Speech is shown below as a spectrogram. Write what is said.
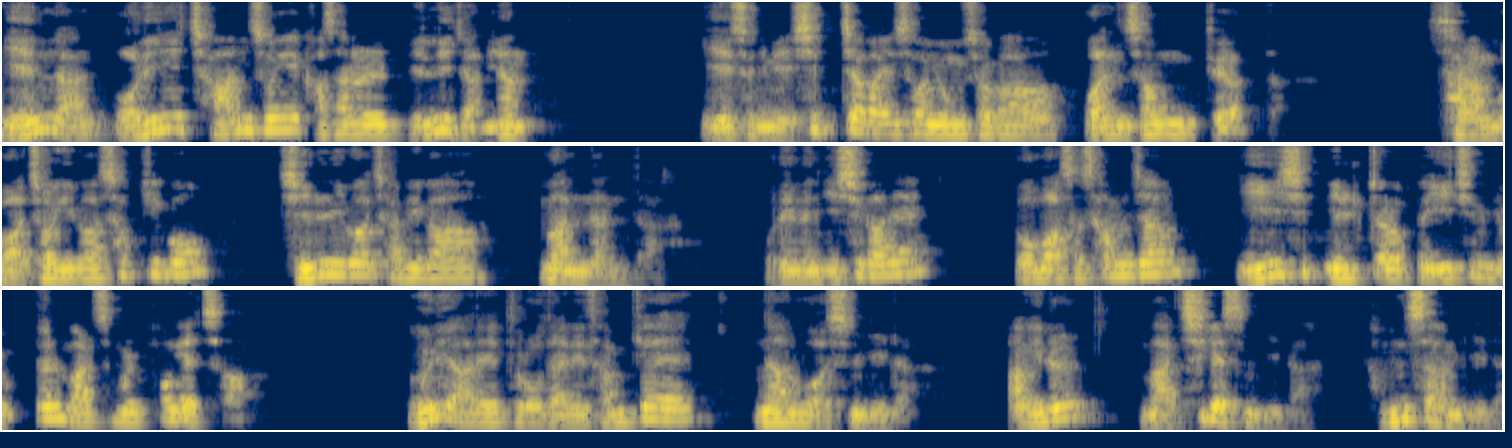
옛날 어린이 찬송의 가사를 빌리자면 예수님의 십자가에서 용서가 완성되었다. 사랑과 정의가 섞이고 진리와 자비가 만난다. 우리는 이 시간에 로마서 3장 21절부터 26절 말씀을 통해서 의리 아래 들어오다에 대해서 함께 나누었습니다. 강의를 마치겠습니다. 감사합니다.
